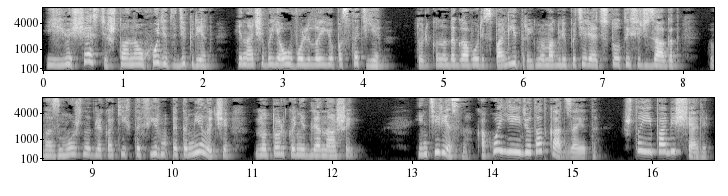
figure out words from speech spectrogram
Ее счастье, что она уходит в декрет, иначе бы я уволила ее по статье. Только на договоре с палитрой мы могли потерять сто тысяч за год. Возможно, для каких-то фирм это мелочи, но только не для нашей. Интересно, какой ей идет откат за это? Что ей пообещали?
